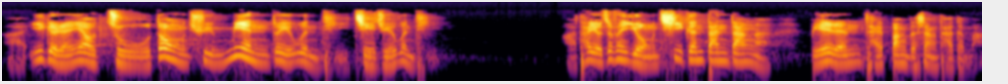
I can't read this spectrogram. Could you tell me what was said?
啊，一个人要主动去面对问题、解决问题，啊，他有这份勇气跟担当啊。别人才帮得上他的忙，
